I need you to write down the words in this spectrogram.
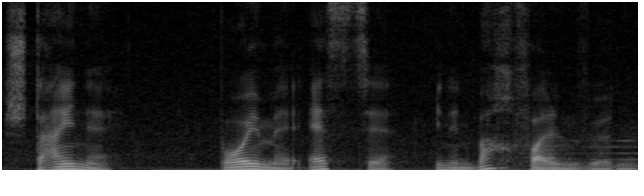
Steine, Bäume, Äste in den Bach fallen würden,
